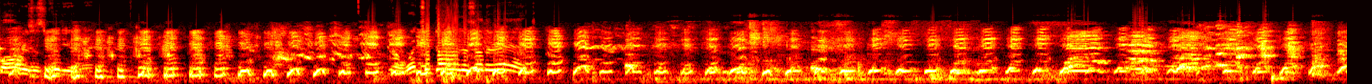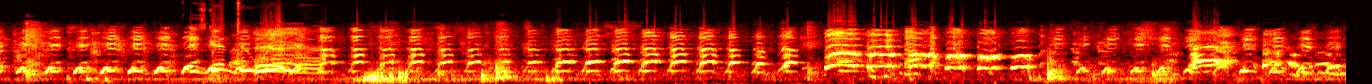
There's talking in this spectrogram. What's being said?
long as this video. Yo, what's it doing on his other end? I'm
